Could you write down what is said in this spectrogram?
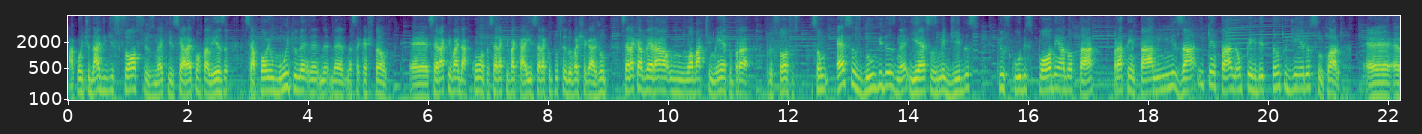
a quantidade de sócios né, que Ceará e Fortaleza se apoiam muito né, né, né nessa questão É, será que vai dar conta? Será que vai cair? Será que o torcedor vai chegar junto? Será que haverá um abatimento para os sócios? São essas dúvidas né, e essas medidas que os clubes podem adotar para tentar minimizar e tentar não perder tanto dinheiro assim. Claro, é,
